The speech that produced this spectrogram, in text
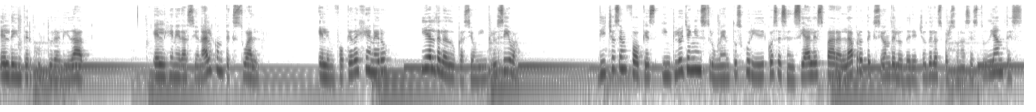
el de interculturalidad, el generacional contextual, el enfoque de género y el de la educación inclusiva. Dichos enfoques incluyen instrumentos jurídicos esenciales para la protección de los derechos de las personas estudiantes,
